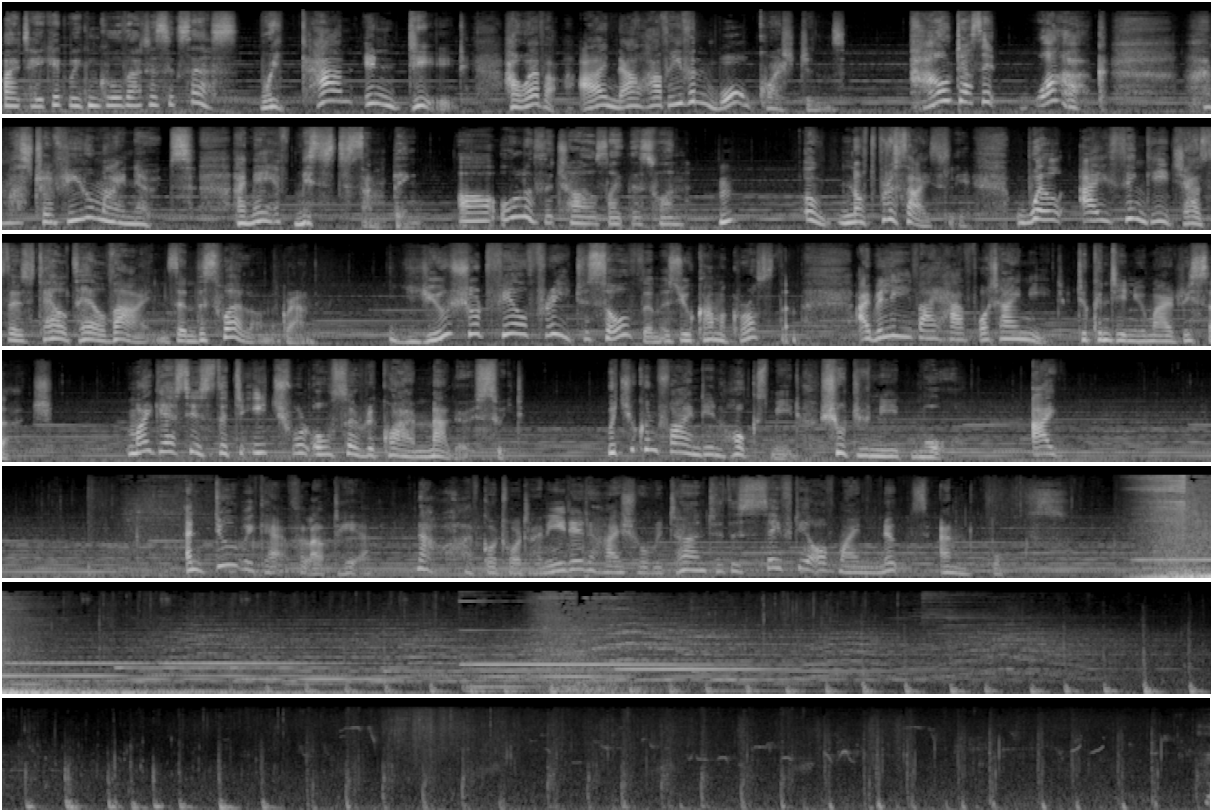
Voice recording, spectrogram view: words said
I take it we can call that a success. We can indeed. However, I now have even more questions. How does it work? I must review my notes. I may have missed something. Are all of the trials like this one? Hmm? Oh, not precisely. Well, I think each has those telltale vines and the swirl on the ground. You should feel free to solve them as you come across them. I believe I have what I need to continue my research. My guess is that each will also require Mallowsweet, which you can find in Hogsmeade should you need more. I... And do be careful out here. Now I've got what I needed, I shall return to the safety of my notes and books.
